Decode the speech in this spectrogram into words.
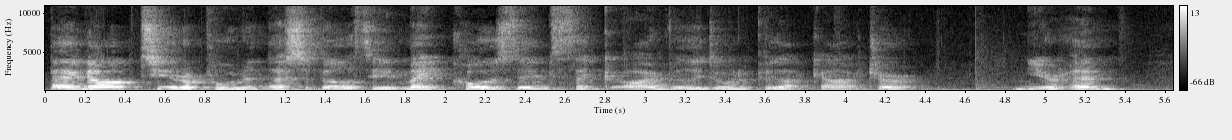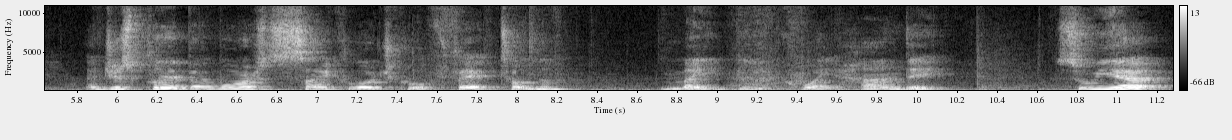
big up to your opponent this ability. It might cause them to think, oh, I really don't want to put that character near him. And just play a bit more psychological effect on them might be quite handy. So yeah,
